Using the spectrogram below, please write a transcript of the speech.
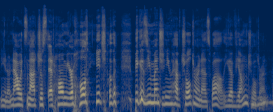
you know now it's not just at home you're holding each other because you mentioned you have children as well you have young children mm-hmm.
